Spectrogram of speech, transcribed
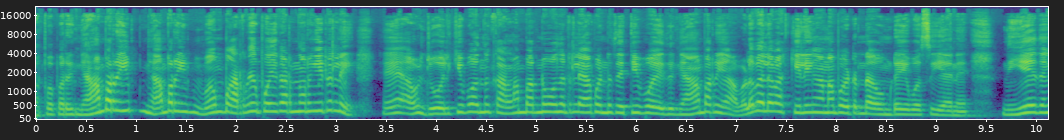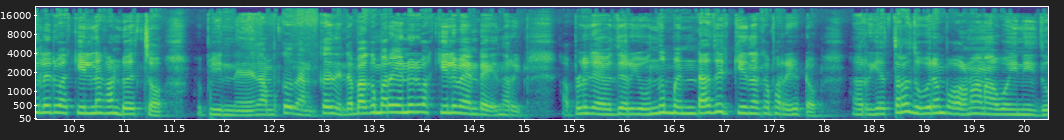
അപ്പോൾ പറയും ഞാൻ പറയും ഞാൻ പറയും. ഇവൻ പറഞ്ഞ് പോയി കടന്നുറങ്ങിയിട്ടല്ലേ? ഏ അവൾ ജോലിക്ക് പോകുന്ന കള്ളം പറഞ്ഞു പോന്നിട്ടല്ലേ ആ പെണ്ണ് തെറ്റിപ്പോയത്? ഞാൻ പറയും അവൾ വല്ല വക്കീലും കാണാൻ പോയിട്ടുണ്ടാവും ഡൈവേഴ്സ് ചെയ്യാൻ നീ ഏതെങ്കിലും ഒരു വക്കീലിനെ കണ്ടുവച്ചോ. പിന്നെ നമുക്ക് നമുക്ക് നിന്റെ ഭാഗം പറയാൻ ഒരു വക്കീൽ വേണ്ടേ? എന്നറിയും അപ്പോൾ രേവതി അറിയും ഒന്നും മിണ്ടാതിരിക്കുക എന്നൊക്കെ പറയും അറിയും എത്ര ദൂരം പോകണമാണാവോ ഇനി? ഇത്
